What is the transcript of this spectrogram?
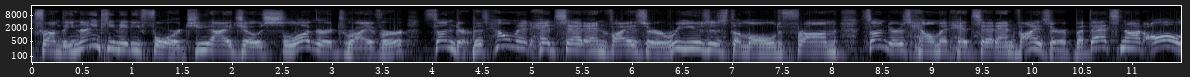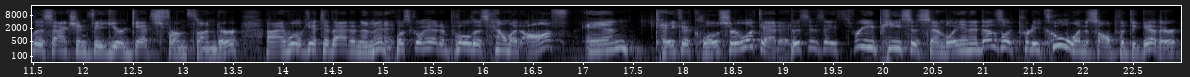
from the 1984 G.I. Joe Slugger driver, Thunder. This helmet, headset, and visor reuses the mold from Thunder's helmet, headset, and visor. But that's not all this action figure gets from Thunder, uh, and we'll get to that in a minute. Let's go ahead and pull this helmet off and take a closer look at it. This is a three-piece assembly, and it does look pretty cool when it's all put together,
